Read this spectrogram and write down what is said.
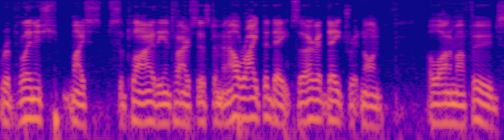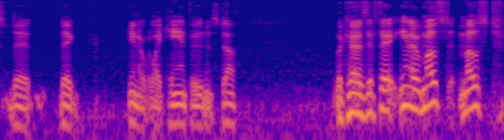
replenish my supply of the entire system and I'll write the dates. So I got dates written on a lot of my foods that that you know like canned food and stuff. Because if they, you know, most most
